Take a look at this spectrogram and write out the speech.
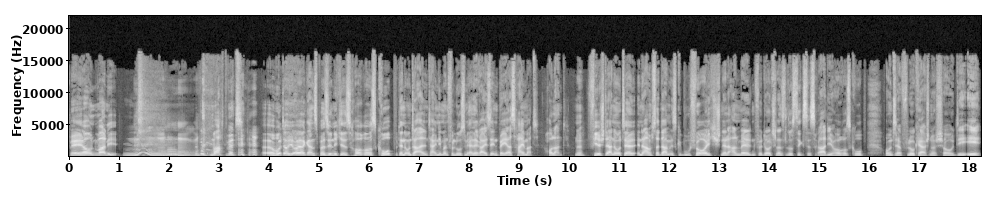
Bea und Manni. Macht mit. Äh, Holt euch euer ganz persönliches Horoskop, denn unter allen Teilnehmern verlosen wir eine Reise in Beas Heimat, Holland. Ne? Vier-Sterne-Hotel in Amsterdam ist gebucht für euch. Schnell anmelden für Deutschlands lustigstes Radio-Horoskop unter flokerschnershow.de.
